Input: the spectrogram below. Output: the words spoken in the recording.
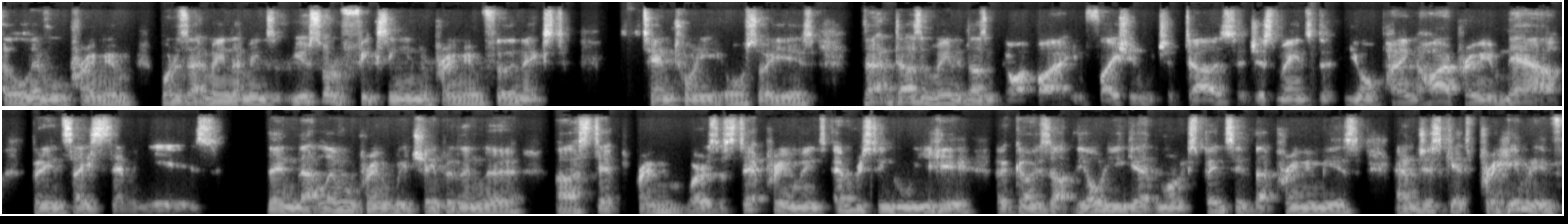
a, level premium. What does that mean? That means you're sort of fixing in the premium for the next 10, 20 or so years. That doesn't mean it doesn't go up by inflation, which it does. It just means that you're paying a higher premium now, but in, say, seven years, then that level premium will be cheaper than the uh, stepped premium. Whereas a step premium means every single year it goes up. The older you get, the more expensive that premium is, and it just gets prohibitive.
